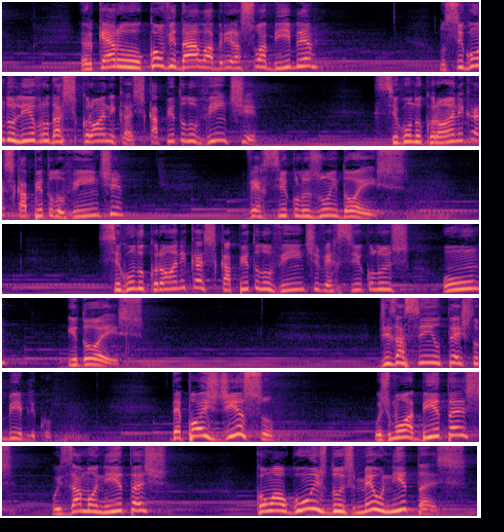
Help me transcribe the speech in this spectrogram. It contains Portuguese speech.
Eu quero convidá-lo a abrir a sua Bíblia no segundo livro das Crônicas, capítulo 20. Segundo Crônicas, capítulo 20, versículos 1 e 2. Segundo Crônicas, capítulo 20, versículos 1 e 2. Diz assim o texto bíblico: Depois disso, os moabitas, os amonitas, com alguns dos meunitas,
